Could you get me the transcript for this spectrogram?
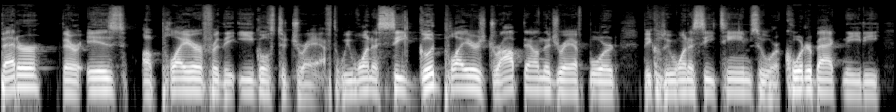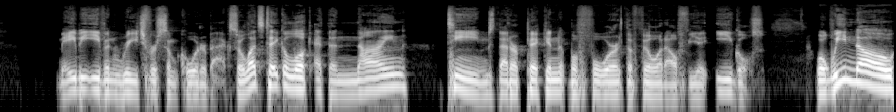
better there is a player for the Eagles to draft. We want to see good players drop down the draft board because we want to see teams who are quarterback needy maybe even reach for some quarterbacks. So let's take a look at the nine teams that are picking before the Philadelphia Eagles. Well, we know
